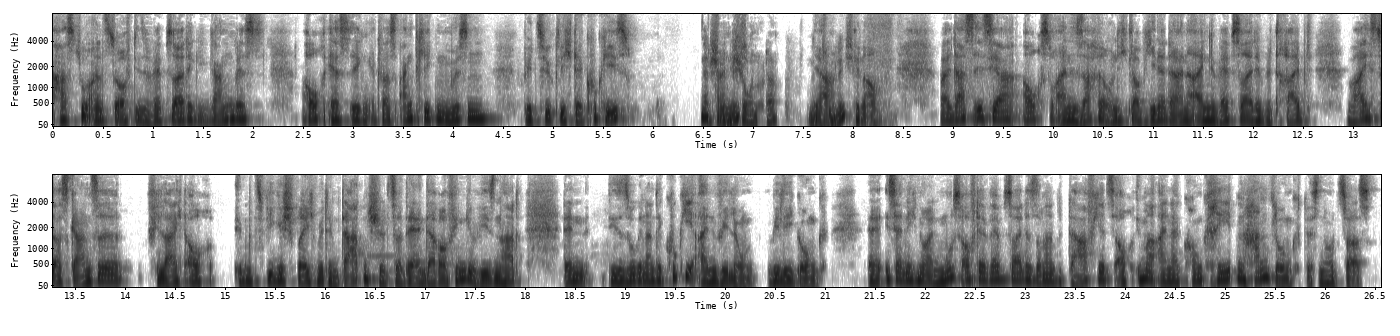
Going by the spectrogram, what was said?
hast du, als du auf diese Webseite gegangen bist, auch erst irgendetwas anklicken müssen bezüglich der Cookies? Natürlich schon, oder? Natürlich. Ja, genau. Weil das ist ja auch so eine Sache und ich glaube, jeder, der eine eigene Webseite betreibt, weiß das Ganze vielleicht auch im Zwiegespräch mit dem Datenschützer, der ihn darauf hingewiesen hat. Denn diese sogenannte Cookie-Einwilligung äh, ist ja nicht nur ein Muss auf der Webseite, sondern bedarf jetzt auch immer einer konkreten Handlung des Nutzers.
